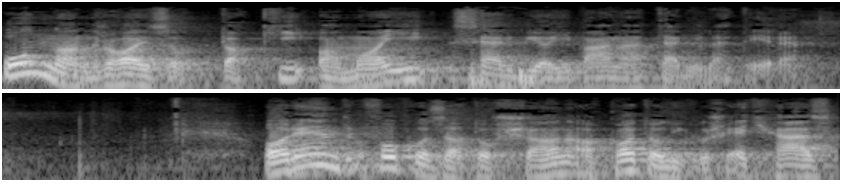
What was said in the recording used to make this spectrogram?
onnan rajzottak ki a mai szerbiai bánát területére. A rend fokozatosan a katolikus egyház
